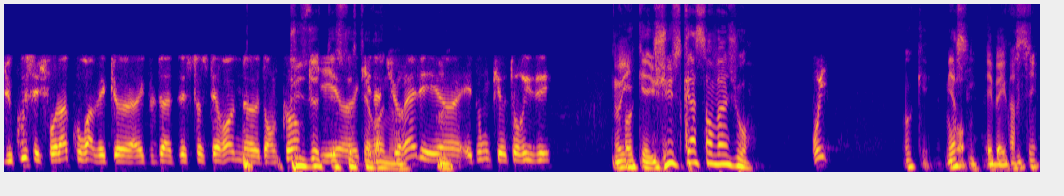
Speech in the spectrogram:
du coup ces chevaux là courent avec euh, avec de la testostérone euh, dans le corps Plus de qui, est, qui est naturelle et, ouais. euh, et donc autorisée Oui. Ok, jusqu'à 120 jours. Ok, merci. Bon, eh ben écoute, Merci.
